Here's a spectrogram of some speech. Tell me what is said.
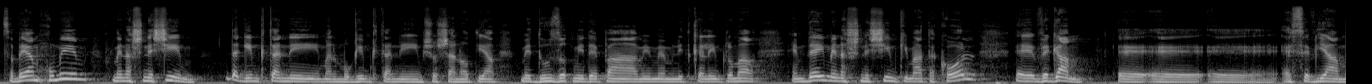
צבי ים חומים מנשנשים דגים קטנים, אלמוגים קטנים, שושנות ים, מדוזות מדי פעם אם הם נתקלים, כלומר, הם די מנשנשים כמעט הכל, אה, וגם אה, אה, עשב ים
